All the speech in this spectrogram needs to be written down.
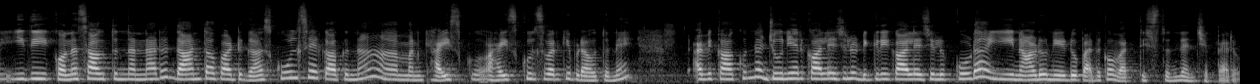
ఇది కొనసాగుతుందన్నారు. దాంతోపాటుగా స్కూల్సే కాకుండా మనకి హై స్కూ హై స్కూల్స్ వరకు ఇప్పుడు అవుతున్నాయి. అవి కాకుండా జూనియర్ కాలేజీలు డిగ్రీ కాలేజీలు కూడా ఈ నాడు నేడు పథకం వర్తిస్తుంది అని చెప్పారు.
